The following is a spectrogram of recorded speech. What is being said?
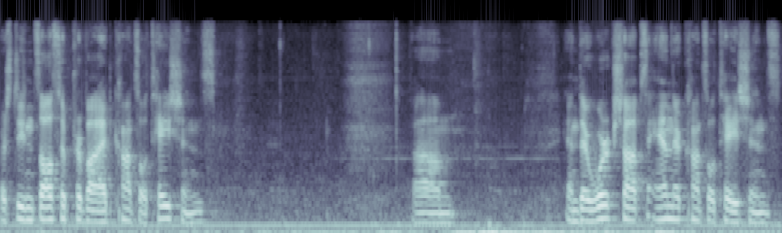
Our students also provide consultations. Um, and their workshops and their consultations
